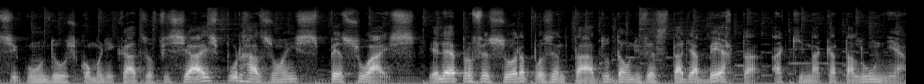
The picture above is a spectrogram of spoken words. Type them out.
segundo os comunicados oficiais, por razões pessoais. Ele é professor aposentado da Universidade Aberta, aqui na Catalunha.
